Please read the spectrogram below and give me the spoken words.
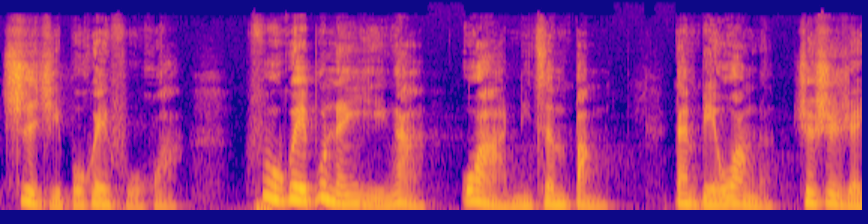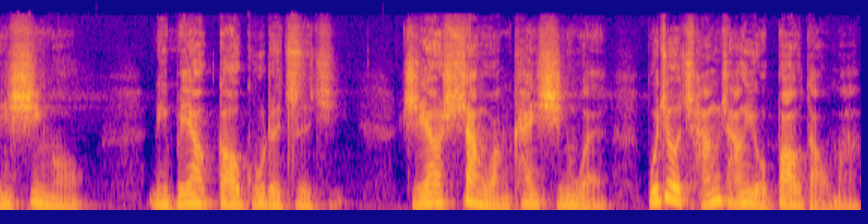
自己不会腐化，富贵不能淫啊！哇，你真棒！但别忘了，这是人性哦。你不要高估了自己。只要上网看新闻，不就常常有报道吗？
